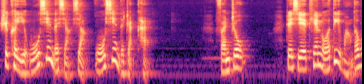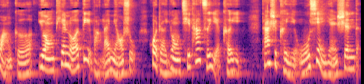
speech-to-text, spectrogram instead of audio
是可以无限的想象，无限的展开。繁周，这些天罗地网的网格，用天罗地网来描述，或者用其他词也可以。它是可以无限延伸的，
